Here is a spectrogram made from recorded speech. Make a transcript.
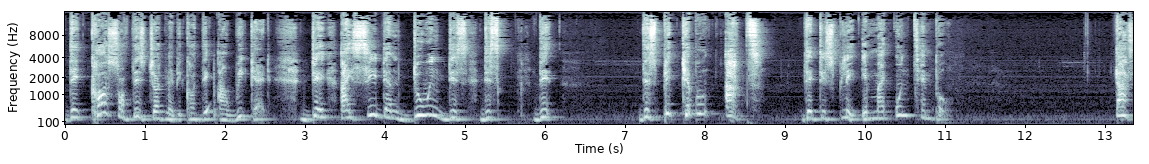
The cause of this judgment because they are wicked. They I see them doing this, this, the despicable act they display in my own temple. That's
